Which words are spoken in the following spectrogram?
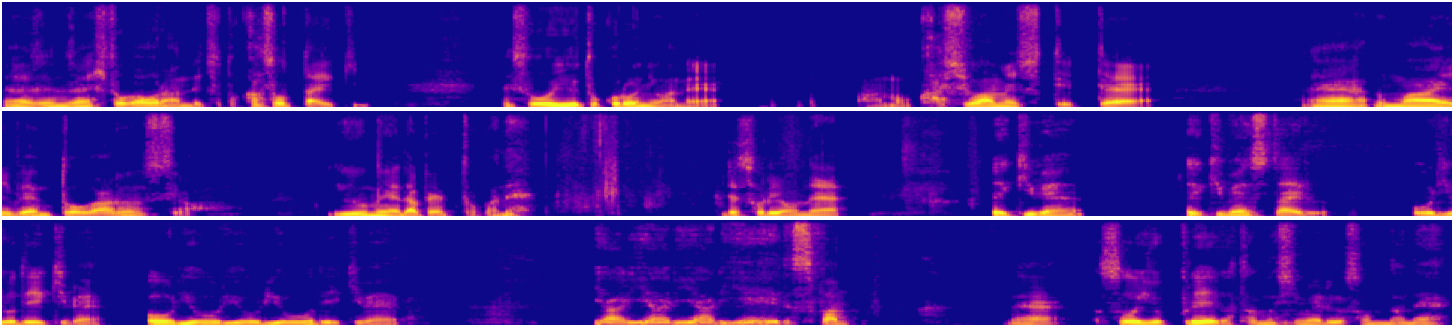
ね、全然人がおらんで、ちょっとかそった駅。でそういうところにはね、あの、柏飯って言って、ね、うまい弁当があるんすよ。有名な弁当がね。で、それをね、駅弁、駅弁スタイル、オリオで駅弁。おりょうりょうりょうで駅弁。やりやりやりえーでスパム。ねそういうプレイが楽しめる、そんなね、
